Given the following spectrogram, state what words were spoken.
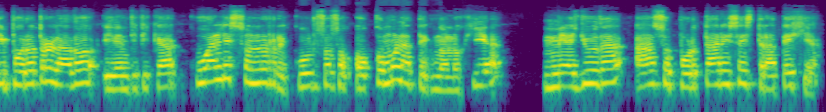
Y por otro lado, identificar cuáles son los recursos o, o cómo la tecnología me ayuda a soportar esa estrategia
